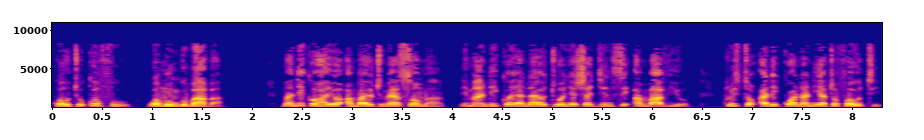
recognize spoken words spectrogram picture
kwa utukufu wa mungu baba maandiko hayo ambayo tumeyasoma ni maandiko yanayotuonyesha jinsi ambavyo kristo alikuwa na nia tofauti.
